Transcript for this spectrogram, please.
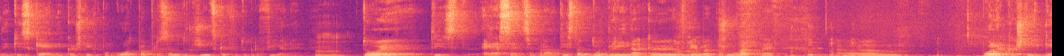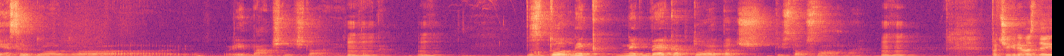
neki skeni, kakšnih pogodb, pa predvsem družinske fotografije. Uh mhm. -huh. To je tisti asset, se pravi, tista dobrina, ki jo je treba čuvati. Um, poleg kakšnih gesel do, do e-bančništva. Uh -huh. uh -huh. Zato nek, nek backup, to je pač tista osnova. Uh -huh. Pa če greva zdaj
